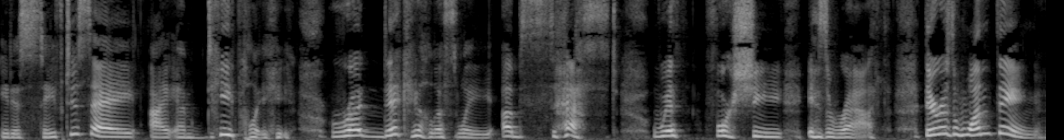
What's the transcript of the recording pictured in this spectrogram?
It is safe to say I am deeply, ridiculously obsessed with For She is Wrath. There is one thing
